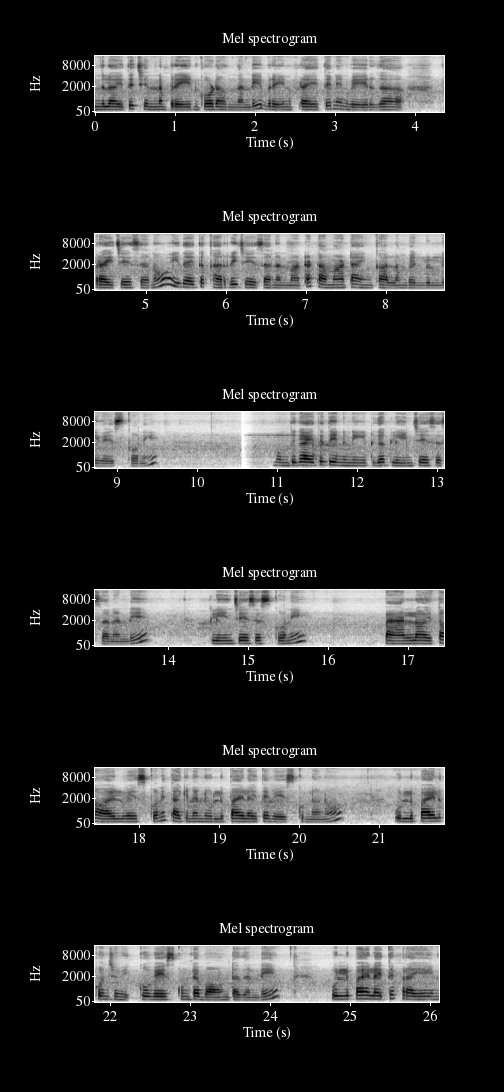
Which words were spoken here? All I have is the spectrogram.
ఇందులో అయితే చిన్న బ్రెయిన్ కూడా ఉందండి. బ్రెయిన్ ఫ్రై అయితే నేను వేరుగా ఫ్రై చేశాను. ఇదైతే కర్రీ చేశాను టమాటా ఇంకా అల్లం వెల్లుల్లి వేసుకొని ముందుగా అయితే దీన్ని నీట్గా క్లీన్ చేసేసానండి. క్లీన్ చేసేసుకొని ప్యాన్లో అయితే ఆయిల్ వేసుకొని తగినన్ని ఉల్లిపాయలు అయితే వేసుకున్నాను. ఉల్లిపాయలు కొంచెం ఎక్కువ వేసుకుంటే బాగుంటుందండి. ఉల్లిపాయలు అయితే ఫ్రై అయిన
